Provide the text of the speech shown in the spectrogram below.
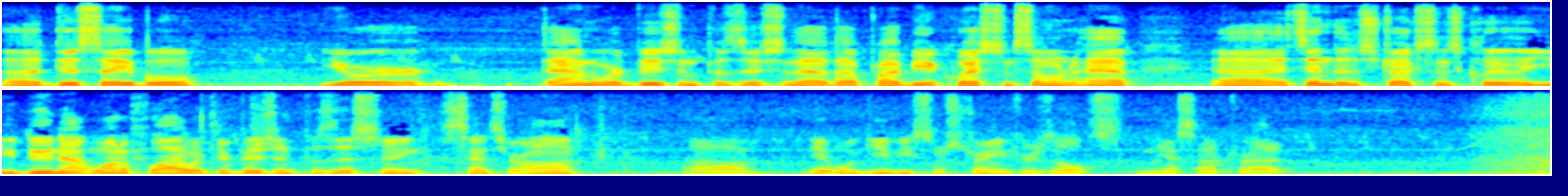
uh, disable your downward vision position. That, will probably be a question someone would have. Uh, it's in the instructions clearly. You do not want to fly with your vision positioning sensor on. Um, it will give you some strange results. And yes, I've tried. let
